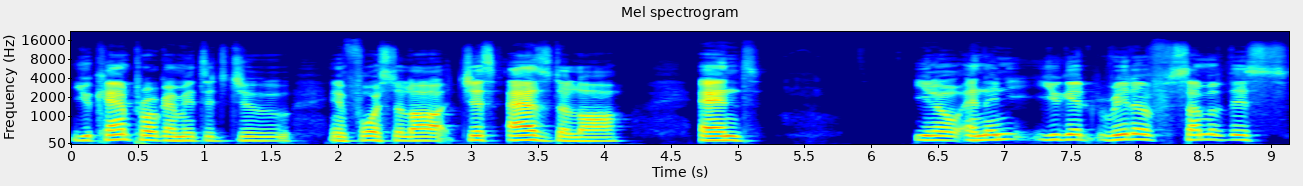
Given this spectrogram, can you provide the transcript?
You can program it to, to enforce the law just as the law. And you know, and then you get rid of some of this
